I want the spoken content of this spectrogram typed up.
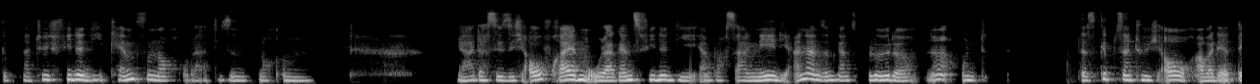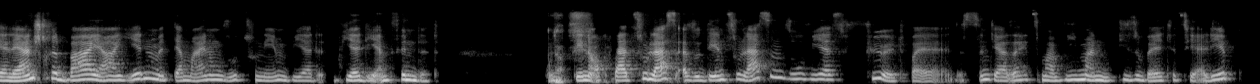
gibt natürlich viele, die kämpfen noch oder die sind noch im, ja, dass sie sich aufreiben oder ganz viele, die einfach sagen, nee, die anderen sind ganz blöde. Ne? Und das gibt es natürlich auch. Aber der, der Lernschritt war ja, jeden mit der Meinung so zu nehmen, wie er, wie er die empfindet. Und ja. den auch dazu lassen, also den zu lassen, so wie er es fühlt, weil das sind ja, sag ich jetzt mal, wie man diese Welt jetzt hier erlebt,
